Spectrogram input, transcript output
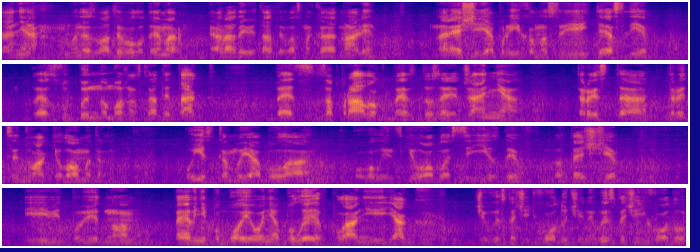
Вітання, мене звати Володимир. Радий вітати вас на каналі. Нарешті я приїхав на своїй Теслі беззупинно, можна сказати так, без заправок, без дозаряджання 332 кілометри. Поїздка моя була по Волинській області, їздив до Тещі. І відповідно певні побоювання були в плані, як чи вистачить ходу, чи не вистачить ходу.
